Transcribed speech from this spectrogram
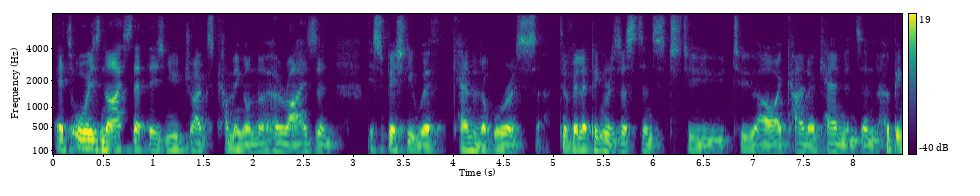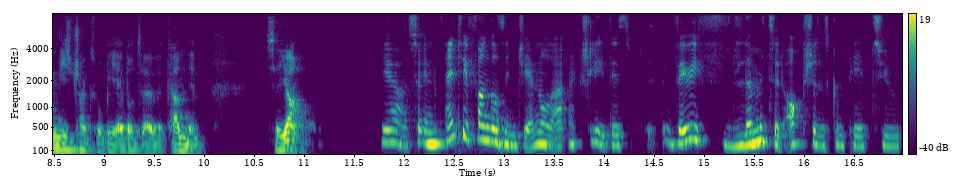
it's always nice that there's new drugs coming on the horizon, especially with Candida auris developing resistance to to our echinocandins, and hoping these drugs will be able to overcome them. So, yeah. Yeah, so in antifungals in general, actually, there's very limited options compared to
